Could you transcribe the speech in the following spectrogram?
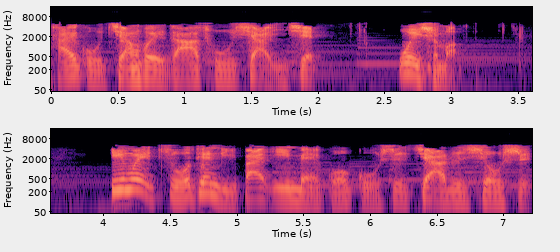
台股将会拉出下影线，为什么？因为昨天礼拜一美国股市假日休市。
